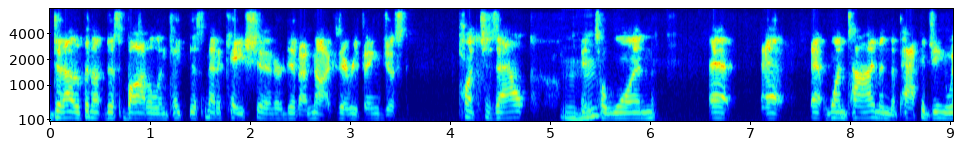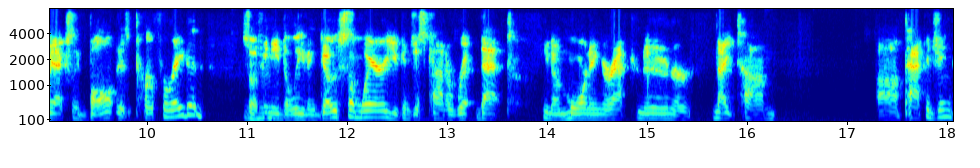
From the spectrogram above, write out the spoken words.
did I open up this bottle and take this medication or did I not? Because everything just punches out Mhm. into one at at at one time, and the packaging we actually bought is perforated. So if you Mhm. need to leave and go somewhere, you can just kind of rip that, you know, morning or afternoon or nighttime uh, packaging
